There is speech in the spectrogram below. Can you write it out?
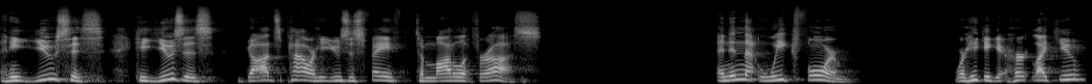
And he uses, he uses God's power, he uses faith to model it for us. And in that weak form, where he could get hurt like you,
